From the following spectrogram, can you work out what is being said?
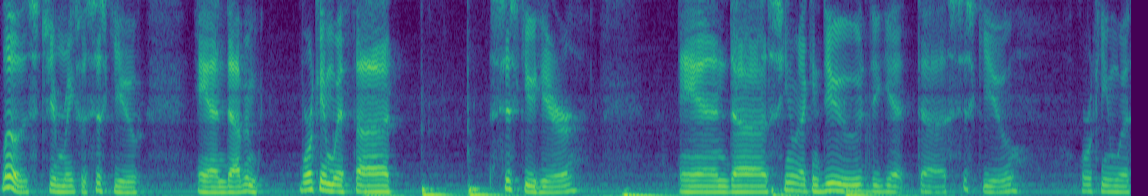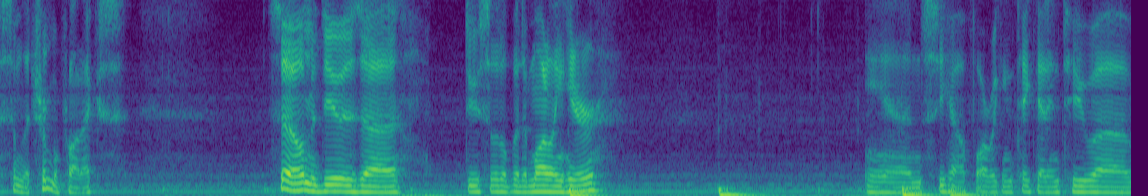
Hello, this is Jim Reis with SysQue, and I've been working with uh, SysQue here and uh, seeing what I can do to get uh, SysQue working with some of the Trimble products. So what I'm going to do is uh, do a little bit of modeling here and see how far we can take that into uh,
